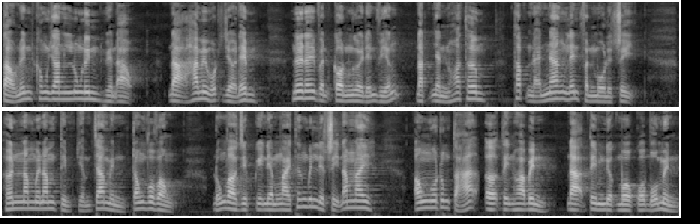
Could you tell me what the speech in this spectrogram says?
tạo nên không gian lung linh huyền ảo. Đã 21 giờ đêm, nơi đây vẫn còn người đến viếng, đặt nhành hoa thơm, thắp nén nhang lên phần mộ liệt sĩ. Hơn 50 năm tìm kiếm cha mình trong vô vọng, đúng vào dịp kỷ niệm Ngày Thương binh Liệt sĩ năm nay, ông Ngô Trung Tá ở tỉnh Hòa Bình đã tìm được mộ của bố mình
